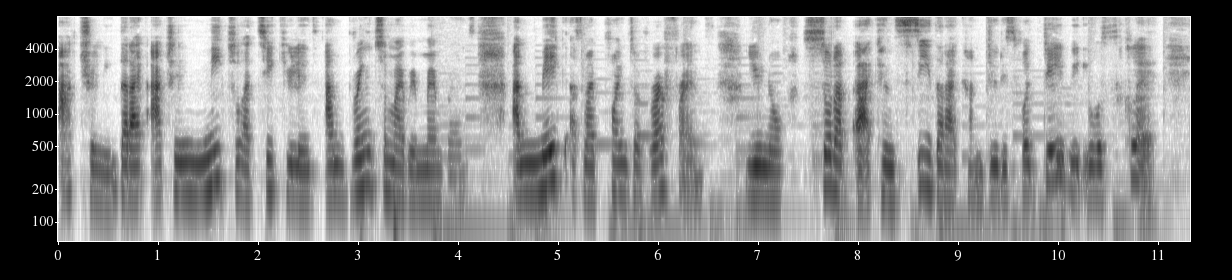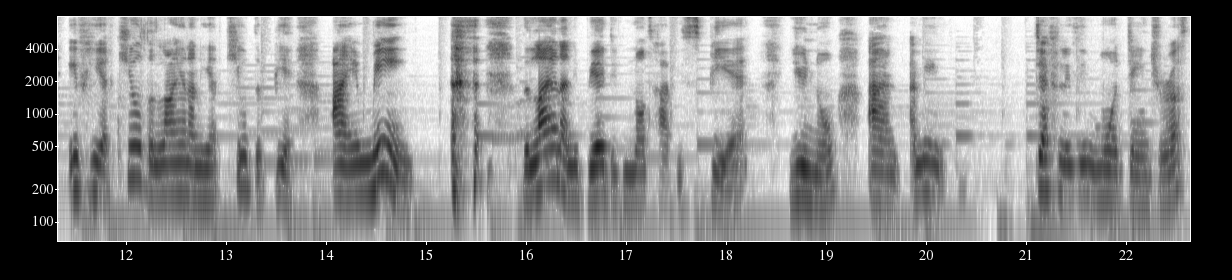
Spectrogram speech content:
actually that i actually need to articulate and bring to my remembrance and make as my point of reference you know so that i can see that i can do this? For david it was clear. If he had killed the lion and he had killed the bear i mean the lion and the bear did not have a spear you know? And i mean definitely more dangerous.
